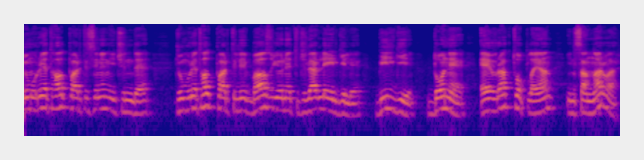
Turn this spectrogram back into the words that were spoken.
Cumhuriyet Halk Partisi'nin içinde Cumhuriyet Halk Partili bazı yöneticilerle ilgili bilgi, done, evrak toplayan insanlar var.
